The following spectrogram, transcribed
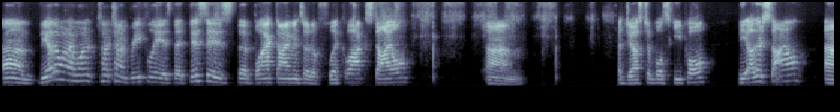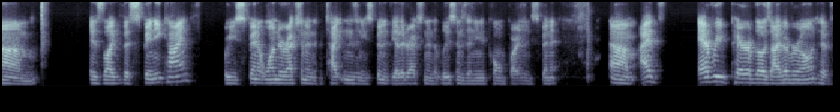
Um, the other one I wanted to touch on briefly is that this is the Black Diamond sort of flick lock style um, adjustable ski pole. The other style um, is like the spinny kind where you spin it one direction and it tightens and you spin it the other direction and it loosens and you pull them apart and you spin it. Um, I've every pair of those I've ever owned have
